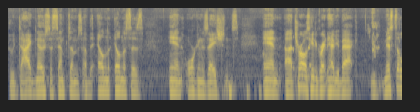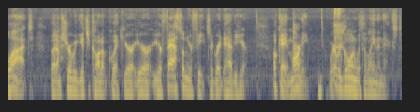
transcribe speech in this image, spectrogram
who diagnose the symptoms of the Ill- illnesses in organizations. And uh, Charles Heater, great to have you back. You missed a lot, but I'm sure we get you caught up quick. You're you're you're fast on your feet, so great to have you here. Okay, Marty, where are we going with Elena next?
